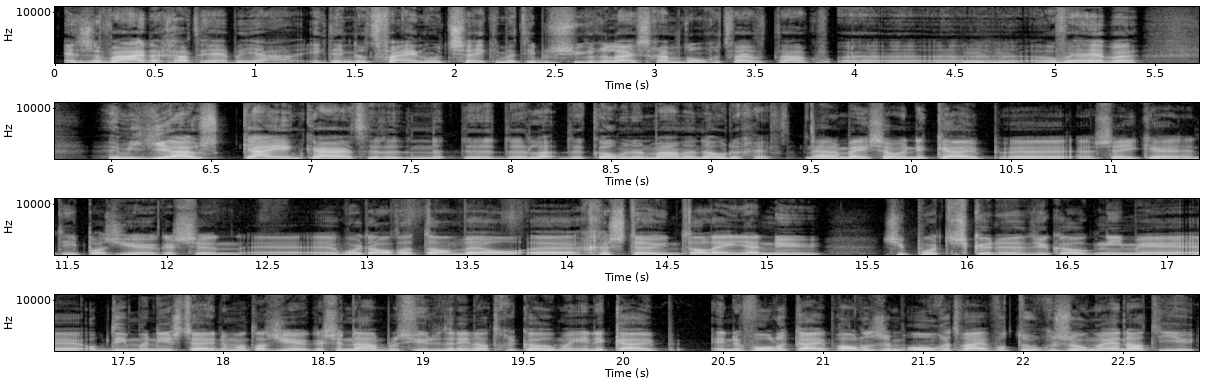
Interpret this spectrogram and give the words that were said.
en zijn waarde gaat hebben. Ja, ik denk dat Feyenoord, zeker met die blessurelijst, gaan we het ongetwijfeld mm -hmm. over hebben. Hem juist kei en kaart de, de, de, de, komende maanden nodig heeft. Nou, meestal in de Kuip, zeker een type als Jurgensen, wordt altijd dan wel gesteund. Alleen ja, nu supporters kunnen natuurlijk ook niet meer eh, op die manier steunen. Want als Jurgensen na blessure erin had gekomen in de Kuip, in de volle Kuip, hadden ze hem ongetwijfeld toegezongen. En had hij,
